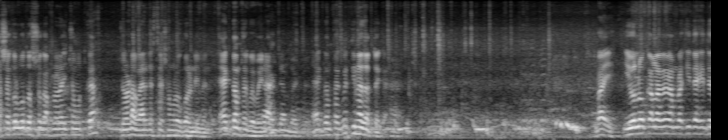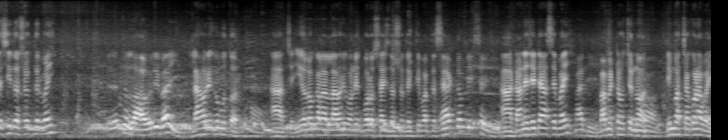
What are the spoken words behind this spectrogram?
আশা করব দর্শক আপনারা এই চমৎকার। জোড়াটা ভাইয়ের কাছ থেকে সংগ্রহ করে নেবেন। একদম থাকবে ভাই না? একদম থাকবে। একদম থাকবে তিন হাজার টাকা। ভাই ইয়েলো কালারের আমরা কি দেখাইতেছি দর্শকদের ভাই? লাহোরি ভাই। লাহোরি কবুতর? আচ্ছা ইয়েলো কালার লাহোরি অনেক বড় সাইজ দর্শক দেখতে পারতেছে একদম বিগ সাইজ আর ডানে যেটা আছে ভাই বামেরটা হচ্ছে নর। হ্যাঁ। ডিম বাচ্চা করা ভাই।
